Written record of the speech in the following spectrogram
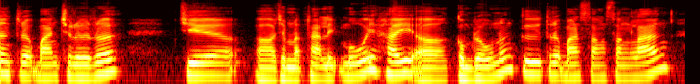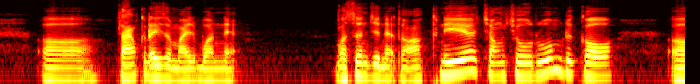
នឹងត្រូវបានជ្រើសរើស ជាចំណាត់ថ្នាក់លេខ1ហើយគម្រោងហ្នឹងគឺត្រូវបានសាងសង់ឡើងអឺតាមក្តីសម័យរបស់អ្នកបើសិនជាអ្នកទាំងអស់គ្នាចង់ចូលរួមឬក៏អឺ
